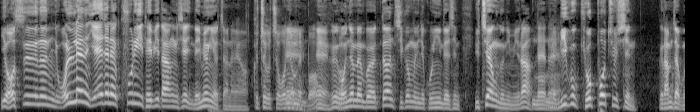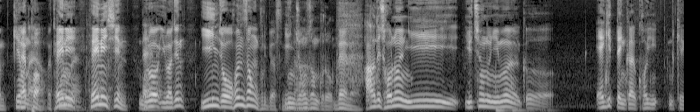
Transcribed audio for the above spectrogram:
이 어스는 원래는 예전에 쿨이 데뷔 당시에 네 명이었잖아요. 그쵸, 그쵸 원년 네, 멤버. 네, 그 원년 멤버였던 지금은 이제 고인이 되신 유채영 누님이랑 네네. 미국 교포 출신 그 남자분 기억나요. 래퍼 데니 기억나요. 데니 신으로 네. 이루어진 2인조 혼성 그룹이었습니다. 2인조 혼성 그룹. 네네. 아 근데 저는 이 유채영 누님을 그 아기 때 그러니까 거의 이렇게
